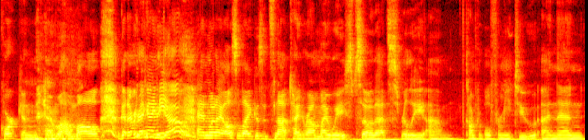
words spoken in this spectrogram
cork and I'm, I'm all I've got everything Ready I need. go. And what I also like is it's not tied around my waist, so that's really um, comfortable for me too. And then.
